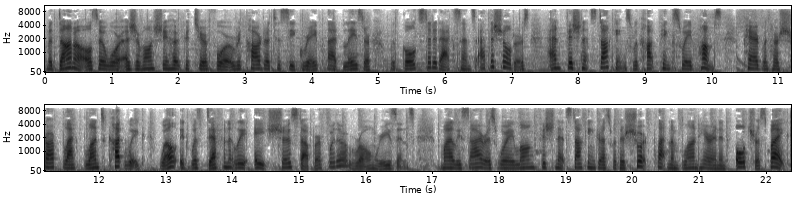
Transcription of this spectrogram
Madonna also wore a Givenchy haute couture for Riccardo Tisci gray plaid blazer with gold-studded accents at the shoulders and fishnet stockings with hot pink suede pumps, paired with her sharp black blunt cut wig. Well, it was definitely a showstopper for the wrong reasons. Miley Cyrus wore a long fishnet stocking dress with her short platinum blonde hair and an ultra spike.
